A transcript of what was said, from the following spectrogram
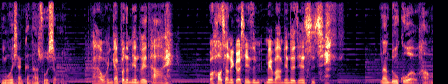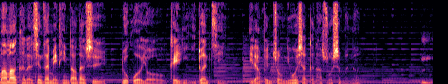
你会想跟她说什么？啊，我应该不能面对她哎，我好强的个性一直没有办法面对这件事情。那如果好，妈妈可能现在没听到，但是如果有给你一段机一两分钟，你会想跟她说什么呢？嗯，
